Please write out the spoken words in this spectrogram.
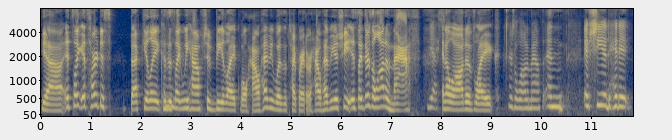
Yeah, it's like it's hard to speculate because Mm-hmm. it's like we have to be like, well, how heavy was the typewriter? How heavy is she? It's like there's a lot of math. Yes. And a lot of like There's a lot of math. And if she had hit it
